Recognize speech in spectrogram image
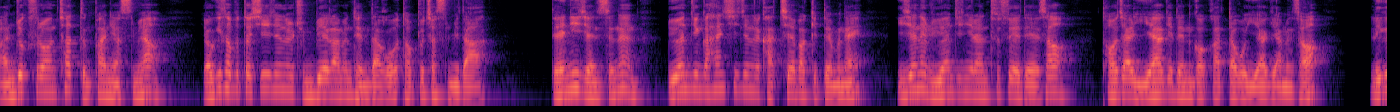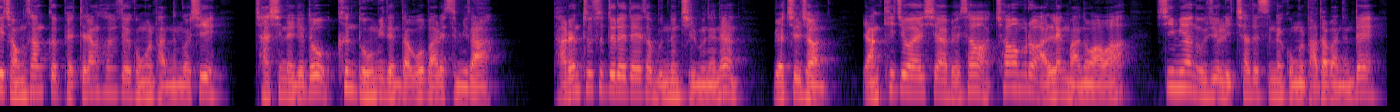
만족스러운 첫 등판이었으며 여기서부터 시즌을 준비해가면 된다고 덧붙였습니다. 데니 젠스는 류현진과 한 시즌을 같이 해봤기 때문에 이제는 류현진이란 투수에 대해서 더 잘 이해하게 되는 것 같다고 이야기하면서 리그 정상급 베테랑 선수의 공을 받는 것이 자신에게도 큰 도움이 된다고 말했습니다. 다른 투수들에 대해서 묻는 질문에는 며칠 전 양키즈와의 시합에서 처음으로 알렉 마노아와 시미언 우즈 리차드슨의 공을 받아봤는데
